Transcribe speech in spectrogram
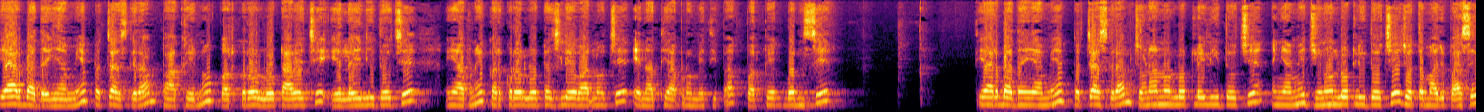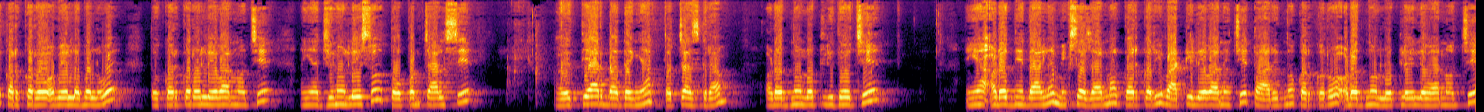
ત્યારબાદ અહીંયા મેં પચાસ ગ્રામ ભાખરીનો કરકરો લોટ આવે છે, એ લઈ લીધો છે. અહીંયા આપણે કરકરો લોટ જ લેવાનો છે. એનાથી આપણો મેથી પાક પરફેક્ટ બનશે. ત્યારબાદ અહીંયા મેં પચાસ ગ્રામ ચણાનો લોટ લઈ લીધો છે. અહીંયા મેં ઝીણો લોટ લીધો છે. જો તમારી પાસે કરકરો અવેલેબલ હોય, તો કરકરો લેવાનો છે. અહીંયા ઝીણો લેશો, તો પણ ચાલશે. હવે ત્યારબાદ અહીંયા પચાસ ગ્રામ અડદનો લોટ લીધો છે. અહીંયા અડદની દાળને મિક્સર જારમાં કરકરી વાટી લેવાની છે. તો આ રીતનો કરકરો અડદનો લોટ લઈ લેવાનો છે.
